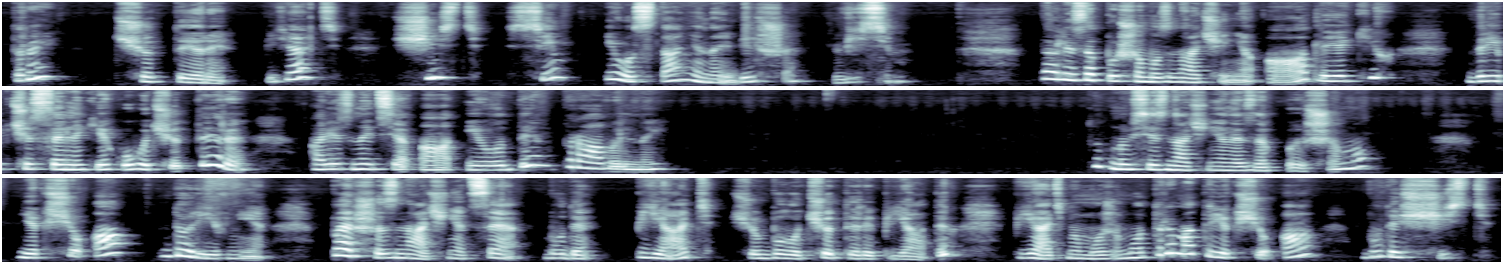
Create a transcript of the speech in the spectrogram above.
3, 4, 5, 6, 7 і останнє найбільше 8. Далі запишемо значення А, для яких дріб чисельник якого 4, а різниця А і 1 правильний. Тут ми всі значення не запишемо. Якщо А дорівнює. Перше значення це буде 5, щоб було 4 п'ятих. 5 ми можемо отримати, якщо А буде 6.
